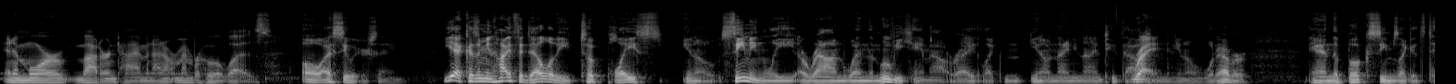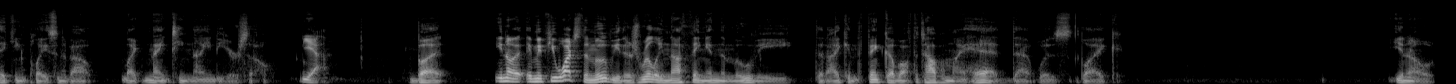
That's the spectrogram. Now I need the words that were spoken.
in a more modern time, and I don't remember who it was. Oh, I see what you're saying. Yeah, because I mean, High Fidelity took place, you know, seemingly around when the movie came out, right? Like, you know, 99, 2000, Right. you know, whatever. And the book seems like it's taking place in about like 1990 or so. Yeah, But, you know, I mean, if you watch the movie, there's really nothing in the movie that I can think of off the top of my head that was like, you know,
